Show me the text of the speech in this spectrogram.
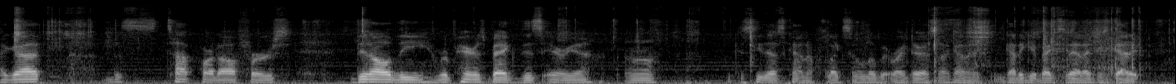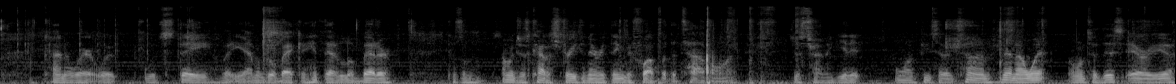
I got this top part off first did all the repairs back this area uh, you can see that's kind of flexing a little bit right there so I kind of got to get back to that. I just got it kind of where it would would stay but yeah I'm gonna go back and hit that a little better because I'm, I'm gonna just kind of straighten everything before I put the top on. Just trying to get it one piece at a time. Then I went onto this area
